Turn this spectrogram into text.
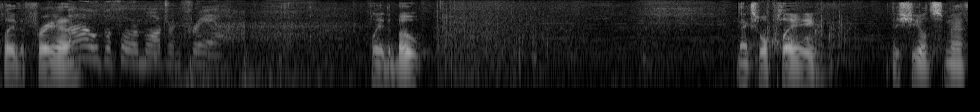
Play the Freya. Bow before modern Freya. Play the boat. Next we'll play the Shieldsmith.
